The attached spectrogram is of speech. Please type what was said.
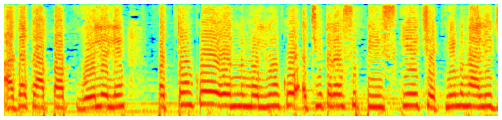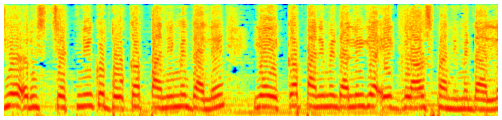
आधा कप आप वो ले लें, पत्तों को और नमोलियों को अच्छी तरह से पीस के चटनी बना लीजिए और इस चटनी को दो कप पानी में डालें या एक कप पानी में डालें या एक गिलास पानी में डाल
